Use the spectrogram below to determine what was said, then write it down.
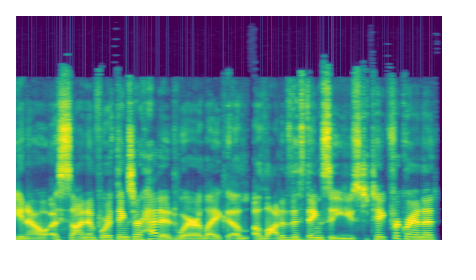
you know, a sign of where things are headed where like a, a lot of the things that you used to take for granted,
